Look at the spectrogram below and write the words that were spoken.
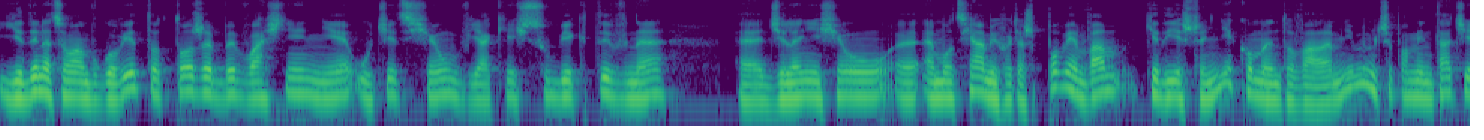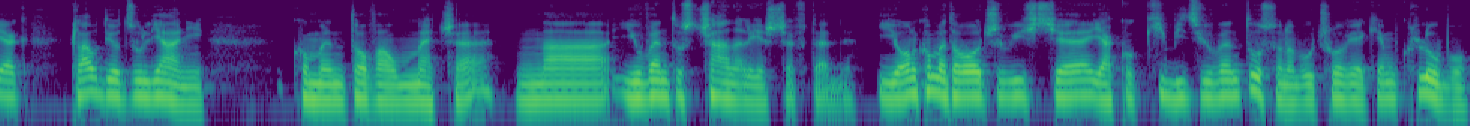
Jedyne, co mam w głowie, to to, żeby właśnie nie uciec się w jakieś subiektywne e, dzielenie się e, emocjami. Chociaż powiem Wam, kiedy jeszcze nie komentowałem, nie wiem, czy pamiętacie, jak Claudio Giuliani komentował mecze na Juventus Channel jeszcze wtedy. I on komentował oczywiście jako kibic Juventusu, no był człowiekiem klubu.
